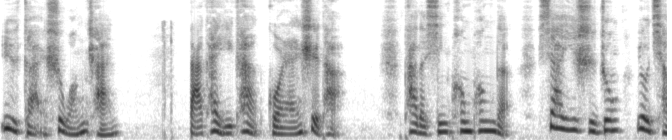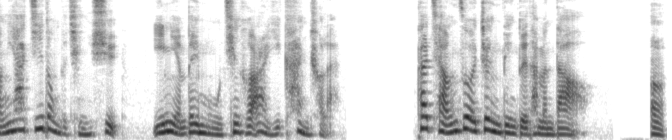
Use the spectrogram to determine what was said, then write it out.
预感是王禅。打开一看，果然是他。他的心砰砰的，下意识中又强压激动的情绪，以免被母亲和二姨看出来。他强作镇定，对他们道：“啊，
